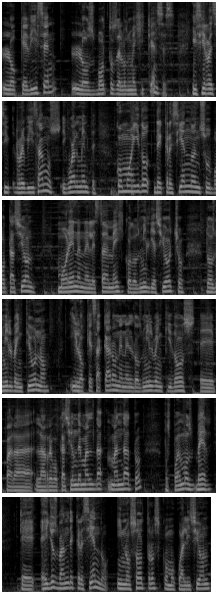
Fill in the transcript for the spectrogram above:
lo que dicen los votos de los mexiquenses. Y si revisamos igualmente cómo ha ido decreciendo en su votación Morena en el Estado de México 2018, 2021 y lo que sacaron en el 2022 eh, para la revocación de mandato, pues podemos ver que ellos van decreciendo y nosotros como coalición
